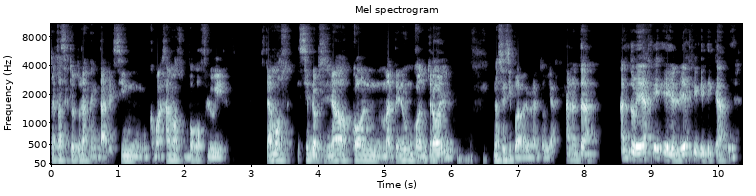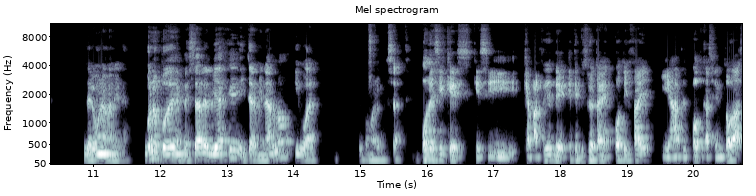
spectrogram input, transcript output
nuestras estructuras mentales, sin como dejarnos un poco fluir. Estamos siempre obsesionados con mantener un control. No sé si puede haber un alto viaje. Anotá. Alto viaje es el viaje que te cambia. De alguna manera. Vos no podés empezar el viaje y terminarlo igual que como lo empezaste. Vos decís que, que, si, que a partir de que este episodio está en Spotify y en Apple Podcast y en todas,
